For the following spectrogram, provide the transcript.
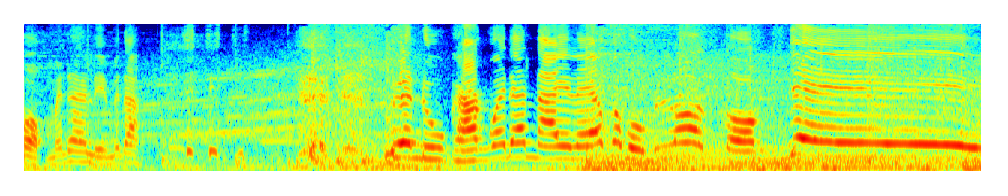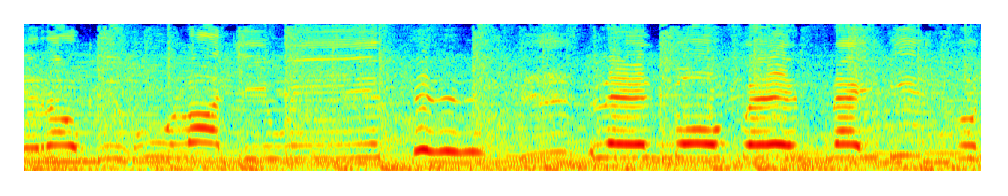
ออกไม่ได้เลยไม่ได้เพื่อนดูขังไว้ด้านในแล้วก็ผมรอดสองเย้เราคือผู้ รอดชีวิต เลนโบเฟนในที่สุด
